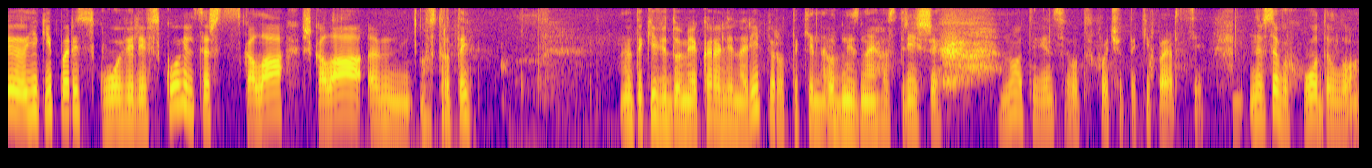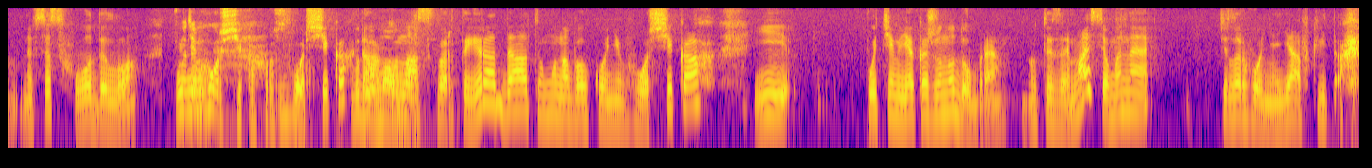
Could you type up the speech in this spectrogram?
який перець сковілів. Сковіль це ж скала, шкала ем, гостроти. Ну, такі відомі, як Кароліна Ріпер, от такі одні з найгостріших. Ну, от і він це от хоче такі перці. Не все виходило, не все сходило. Вони в горщиках ростуть. В горщиках. Вдома так, у у нас квартира, да, тому на балконі в горщиках. І потім я кажу: ну добре, ну ти займайся, у мене піларгонія, я в квітах.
